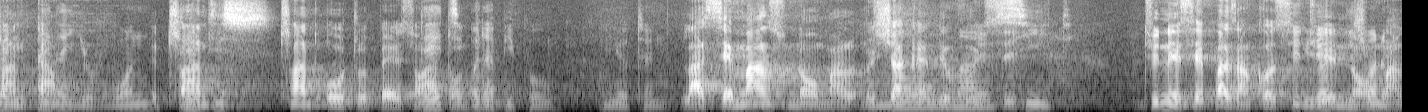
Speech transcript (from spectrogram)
when 30 ans, either you've won 30, 30, 30 autres personnes à 30 ton tour. other people in your turn. La sémence normale, The chacun de vous ici, tu ne sais pas encore si You tu es normal.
